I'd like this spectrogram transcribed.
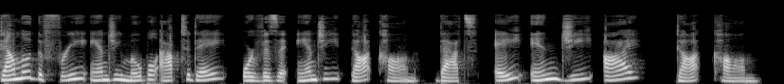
Download the free Angi mobile app today or visit Angi.com. That's A-N-G-I dot com.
